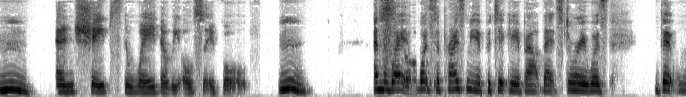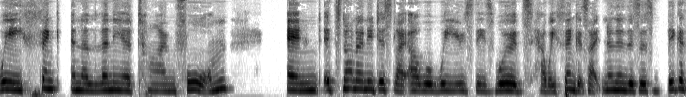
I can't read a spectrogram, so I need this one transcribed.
mm. and shapes the way that we also evolve. Mm. And the way, what surprised me particularly about that story was that we think in a linear time form and it's not only just like oh well we use these words how we think it's like no no there's this bigger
